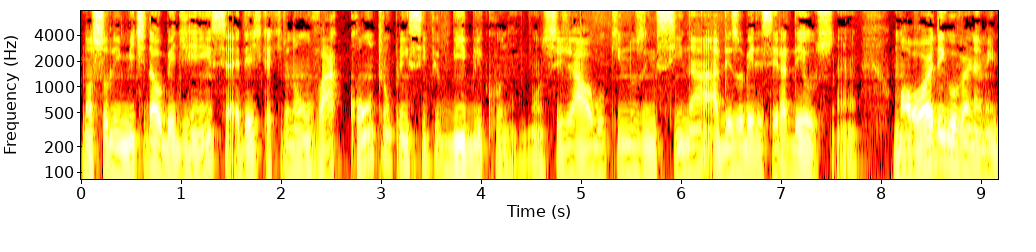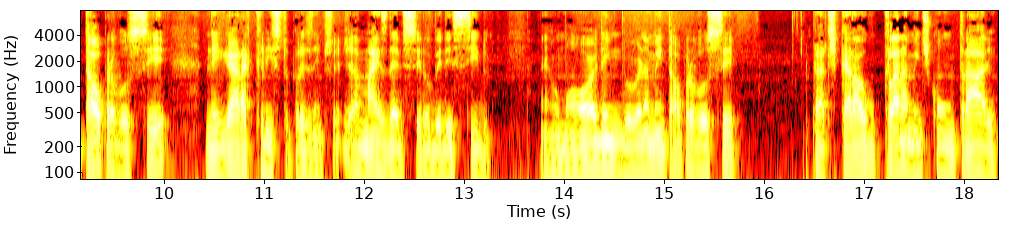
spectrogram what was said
nosso limite da obediência é desde que aquilo não vá contra um princípio bíblico, né? não seja algo que nos ensina a desobedecer a Deus. Né? Uma ordem governamental para você negar a Cristo, por exemplo, jamais deve ser obedecido. Né? Uma ordem governamental para você praticar algo claramente contrário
